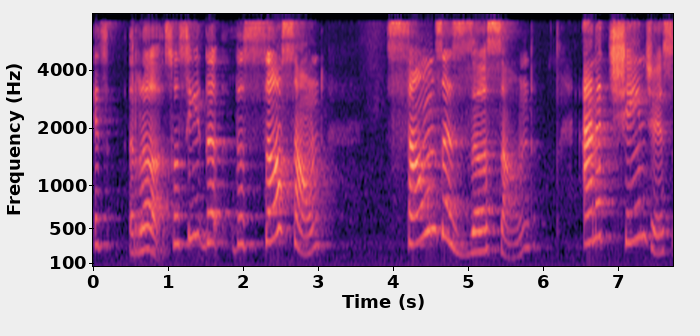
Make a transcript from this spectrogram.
it's r so see the the s sound sounds as z sound and it changes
